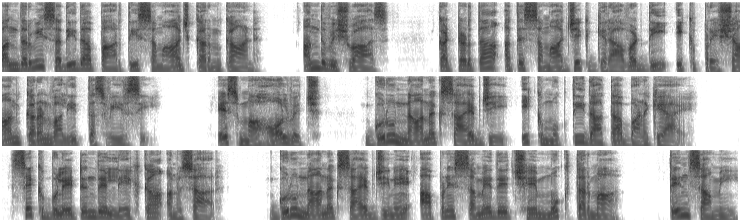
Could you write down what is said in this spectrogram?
15ਵੀਂ ਸਦੀ ਦਾ ਭਾਰਤੀ ਸਮਾਜ ਕਰਮਕਾਂਡ ਅੰਧ ਵਿਸ਼ਵਾਸ ਕੱਟੜਤਾ ਅਤੇ ਸਮਾਜਿਕ ਗਿਰਾਵਟ ਦੀ ਇੱਕ ਪਰੇਸ਼ਾਨ ਕਰਨ ਵਾਲੀ ਤਸਵੀਰ ਸੀ। ਇਸ ਮਾਹੌਲ ਵਿੱਚ ਗੁਰੂ ਨਾਨਕ ਸਾਹਿਬ ਜੀ ਇੱਕ ਮੁਕਤੀਦਾਤਾ ਬਣ ਕੇ ਆਏ। ਸਿੱਖ ਬੁਲੇਟਿਨ ਦੇ ਲੇਖਕਾਂ ਅਨੁਸਾਰ, ਗੁਰੂ ਨਾਨਕ ਸਾਹਿਬ ਜੀ ਨੇ ਆਪਣੇ ਸਮੇਂ ਦੇ 6 ਮੁੱਖ ਧਰਮਾਂ, ਤਿੰਨ ਸਾਮੀ,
